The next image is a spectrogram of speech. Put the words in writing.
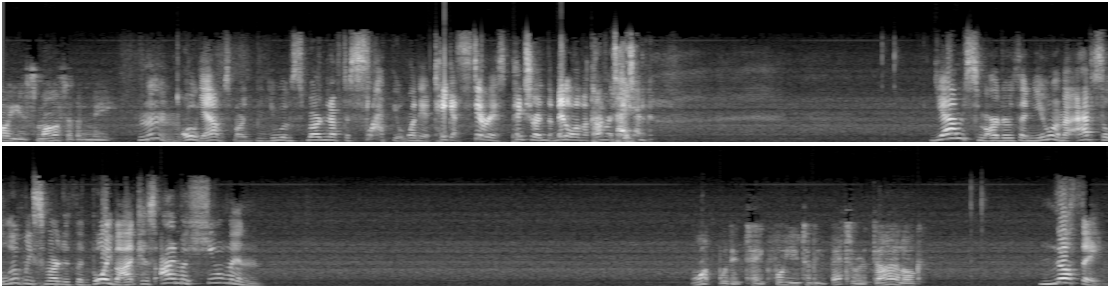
Are you smarter than me? Hmm. Oh yeah, I'm smart. You were smart enough to slap you when you take a serious picture in the middle of a conversation. Yeah, I'm smarter than you. I'm absolutely smarter than Boibot because I'm a human. What would it take for you to be better at dialogue? Nothing.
